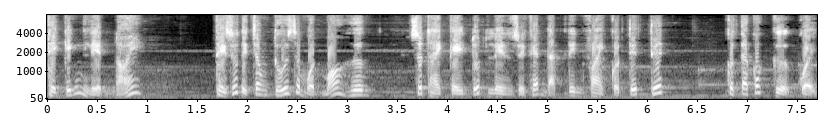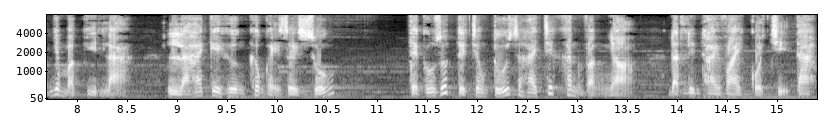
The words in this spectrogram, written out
Thầy kính liền nói, Thầy rút từ trong túi ra một bó hương, Rút hai cây đốt lên rồi khét đặt lên vai của tuyết tuyết. Cô ta có cửa quậy nhưng mà kỳ lạ. Là hai cây hương không hề rơi xuống. Thầy cũng rút từ trong túi ra hai chiếc khăn vàng nhỏ, Đặt lên hai vai của chị ta.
